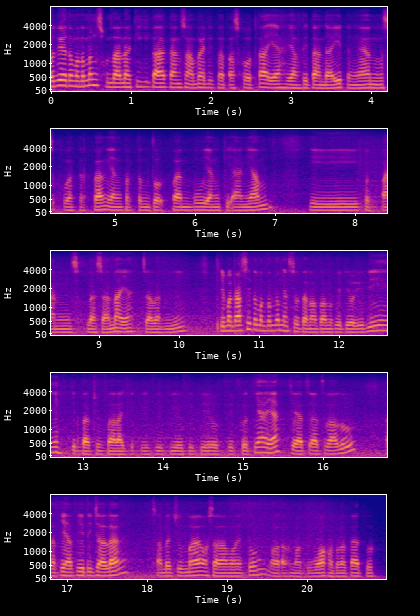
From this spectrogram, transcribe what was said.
Oke teman-teman, sebentar lagi kita akan sampai di batas kota ya, yang ditandai dengan sebuah gerbang yang berbentuk bambu yang dianyam di depan sebelah sana ya, jalan ini. Terima kasih teman-teman yang sudah nonton video ini. Kita jumpa lagi di video-video berikutnya ya. Sehat-sehat selalu, hati-hati di jalan. Sampai jumpa. Wassalamualaikum warahmatullahi wabarakatuh.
